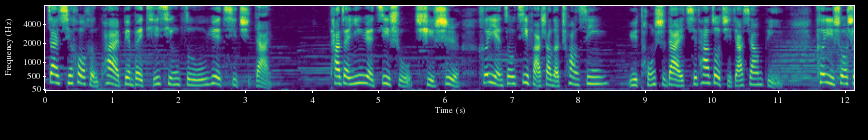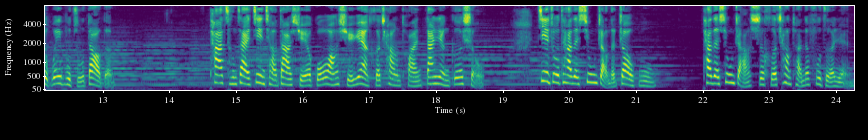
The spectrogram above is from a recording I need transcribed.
在其后很快便被提琴族乐器取代。他在音乐技术、曲式和演奏技法上的创新，与同时代其他作曲家相比，可以说是微不足道的。他曾在剑桥大学国王学院合唱团担任歌手，借助他的兄长的照顾，他的兄长是合唱团的负责人。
